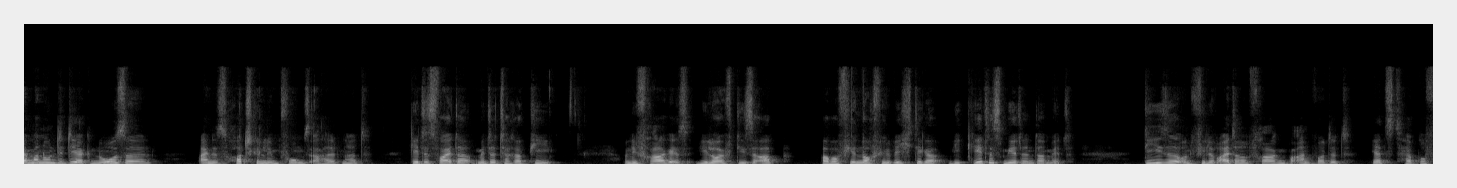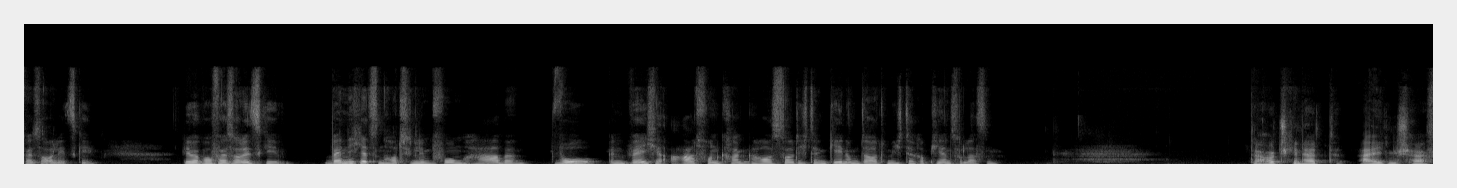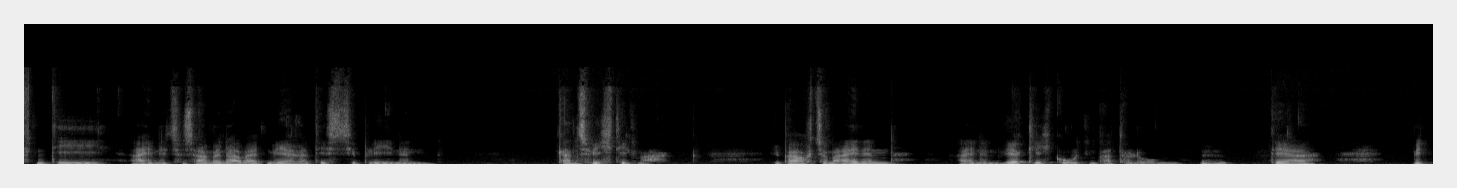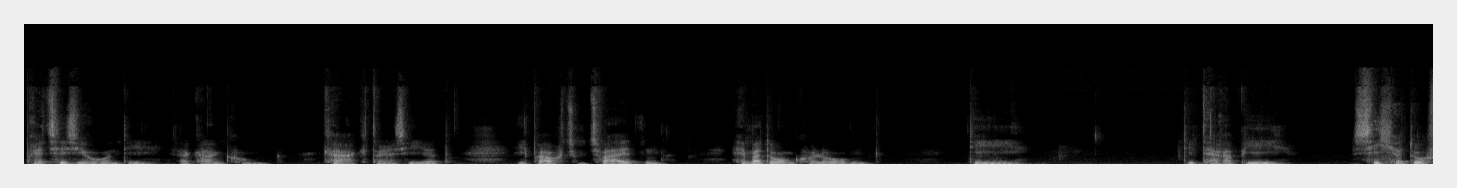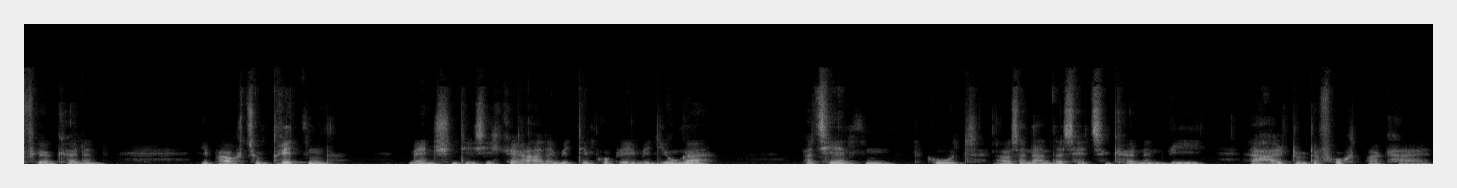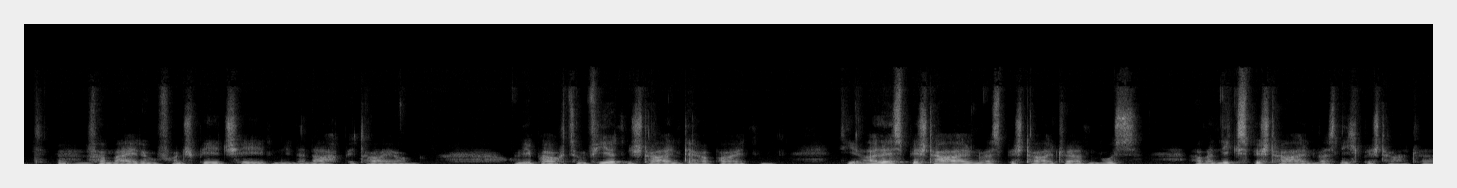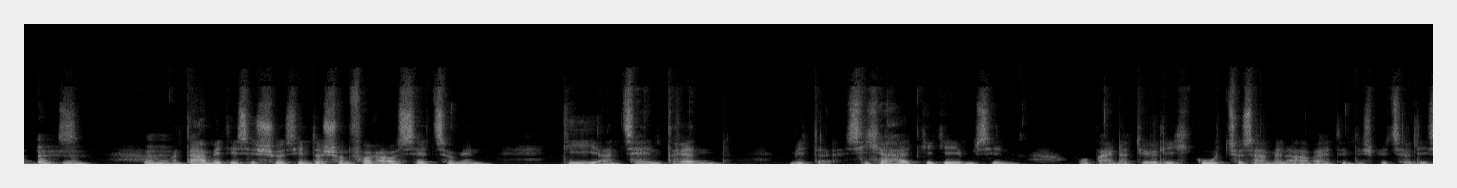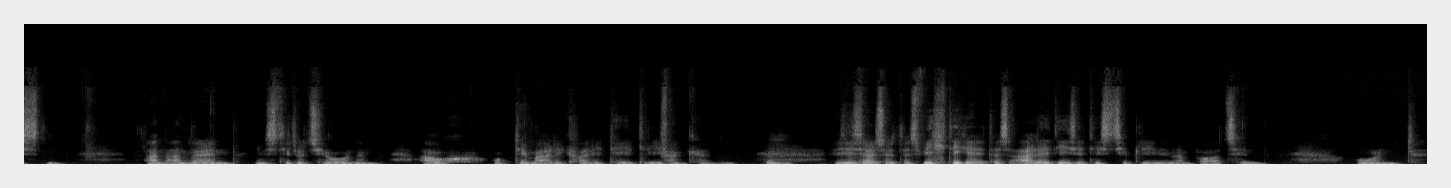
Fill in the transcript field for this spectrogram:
Wenn man nun die Diagnose eines Hodgkin-Lymphoms erhalten hat, geht es weiter mit der Therapie. Und die Frage ist, wie läuft diese ab? Aber viel noch viel wichtiger, wie geht es mir denn damit? Diese und viele weitere Fragen beantwortet jetzt Herr Professor Olitzky. Lieber Professor Olitzky, wenn ich jetzt ein Hodgkin-Lymphom habe, wo, in welche Art von Krankenhaus sollte ich denn gehen, um dort mich therapieren zu lassen? Der Hodgkin hat Eigenschaften, die eine Zusammenarbeit mehrerer Disziplinen ganz wichtig machen. Ich brauche zum einen einen wirklich guten Pathologen, mhm. der mit Präzision die Erkrankung charakterisiert. Ich brauche zum Zweiten Hämato-Onkologen, die die Therapie sicher durchführen können. Ich brauche zum Dritten Menschen, die sich gerade mit den Problemen junger Patienten gut auseinandersetzen können, wie Erhaltung der Fruchtbarkeit, mhm. Vermeidung von Spätschäden in der Nachbetreuung. Und ich brauche zum vierten Strahlentherapeuten, die alles bestrahlen, was bestrahlt werden muss, aber nichts bestrahlen, was nicht bestrahlt werden muss. Mhm. Mhm. Und damit ist es schon, sind das schon Voraussetzungen, die an Zentren mit Sicherheit gegeben sind wobei natürlich gut zusammenarbeitende Spezialisten an anderen Institutionen auch optimale Qualität liefern können. Mhm. Es ist also das Wichtige, dass alle diese Disziplinen an Bord sind und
